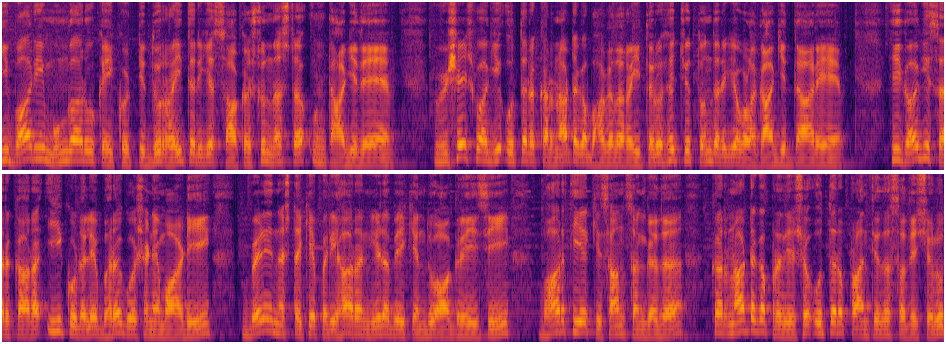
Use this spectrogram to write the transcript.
ಈ ಬಾರಿ ಮುಂಗಾರು ಕೈಕೊಟ್ಟಿದ್ದು ರೈತರಿಗೆ ಸಾಕಷ್ಟು ನಷ್ಟ ಉಂಟಾಗಿದೆ. ವಿಶೇಷವಾಗಿ ಉತ್ತರ ಕರ್ನಾಟಕ ಭಾಗದ ರೈತರು ಹೆಚ್ಚು ತೊಂದರೆಗೆ ಒಳಗಾಗಿದ್ದಾರೆ. ಹೀಗಾಗಿ ಸರ್ಕಾರ ಈ ಕೂಡಲೇ ಬರ ಘೋಷಣೆ ಮಾಡಿ ಬೆಳೆ ನಷ್ಟಕ್ಕೆ ಪರಿಹಾರ ನೀಡಬೇಕೆಂದು ಆಗ್ರಹಿಸಿ ಭಾರತೀಯ ಕಿಸಾನ್ ಸಂಘದ ಕರ್ನಾಟಕ ಪ್ರದೇಶ ಉತ್ತರ ಪ್ರಾಂತ್ಯದ ಸದಸ್ಯರು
